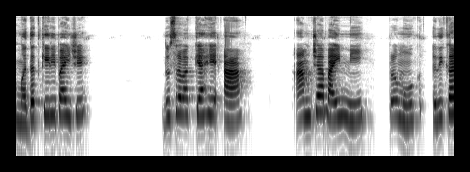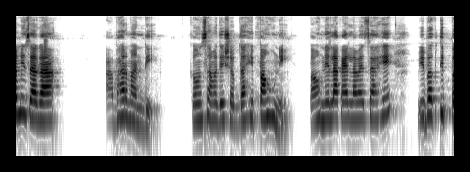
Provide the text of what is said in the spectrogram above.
मदत केली पाहिजे. दुसरं वाक्य आहे आ. आमच्या बाईंनी प्रमुख रिकामी जागा आभार मानले. कंसामध्ये शब्द आहे पाहुणे. पाहुणेला काय लावायचं आहे? विभक्ती प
